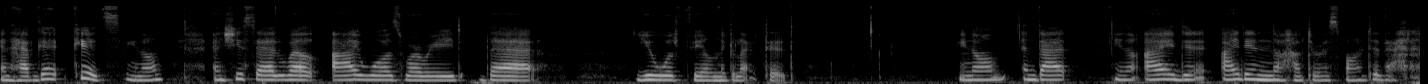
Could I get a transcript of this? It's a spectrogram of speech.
and have get kids? You know? And she said well i was worried that you would feel neglected you know and that you know i didn't i didn't know how to respond to that.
